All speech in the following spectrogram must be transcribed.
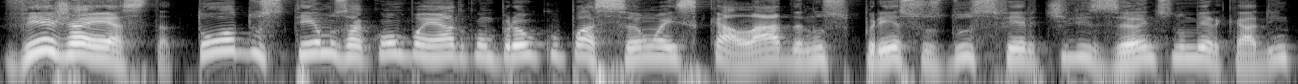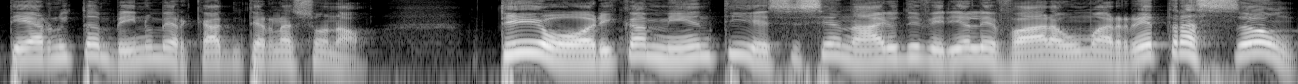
Veja esta: todos temos acompanhado com preocupação a escalada nos preços dos fertilizantes no mercado interno e também no mercado internacional. Teoricamente, esse cenário deveria levar a uma retração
